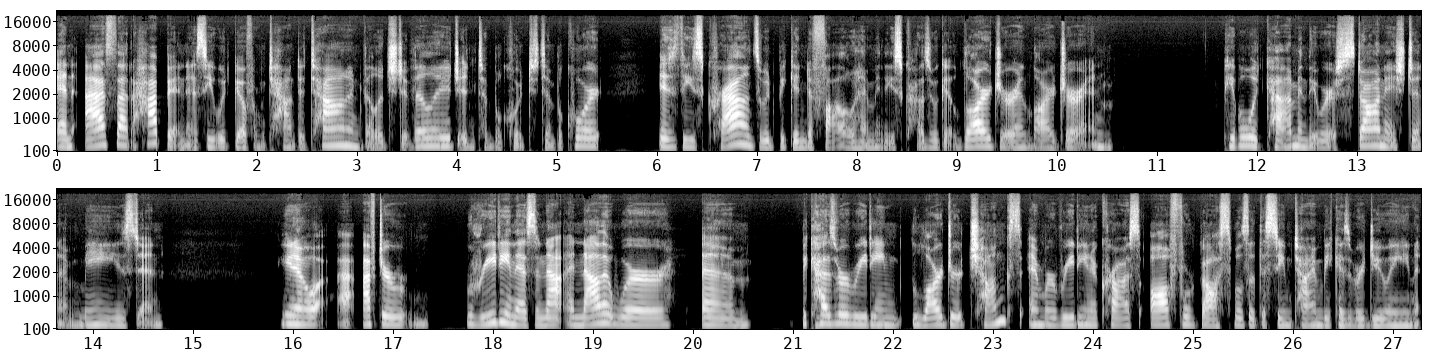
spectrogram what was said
And as that happened, as he would go from town to town and village to village and temple court to temple court, is these crowds would begin to follow him and these crowds would get larger and larger and people would come and they were astonished and amazed and you know after reading this and now and now that we're um because we're reading larger chunks and we're reading across all four gospels at the same time because we're doing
